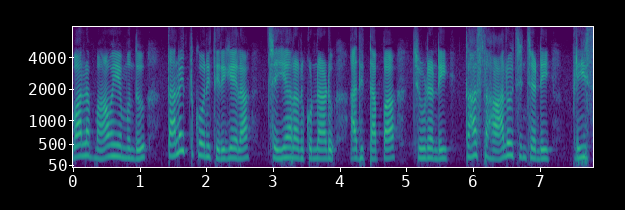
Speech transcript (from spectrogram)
వాళ్ళ మావయ్య ముందు తలెత్తుకొని తిరిగేలా చేయాలనుకున్నాడు. అది తప్ప చూడండి కాస్త ఆలోచించండి ప్లీజ్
